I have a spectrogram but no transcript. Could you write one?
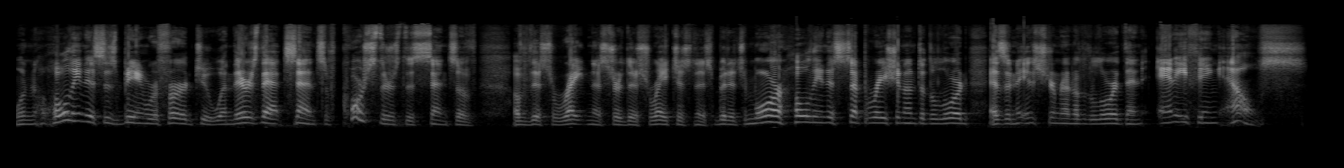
When holiness is being referred to, when there's that sense, of course there's this sense of, of this rightness or this righteousness, but it's more holiness, separation unto the Lord as an instrument of the Lord than anything else.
